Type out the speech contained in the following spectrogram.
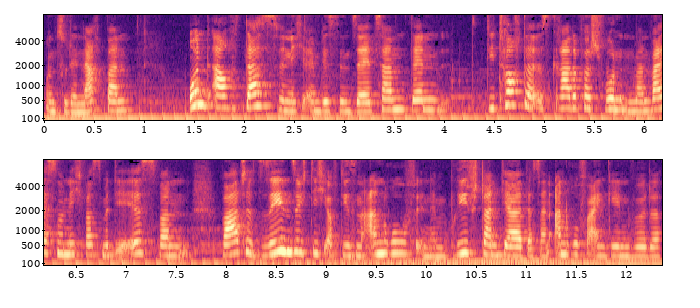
und zu den Nachbarn. Und auch das finde ich ein bisschen seltsam, denn die Tochter ist gerade verschwunden. Man weiß noch nicht, was mit ihr ist. Man wartet sehnsüchtig auf diesen Anruf. In dem Brief stand ja, dass ein Anruf eingehen würde.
